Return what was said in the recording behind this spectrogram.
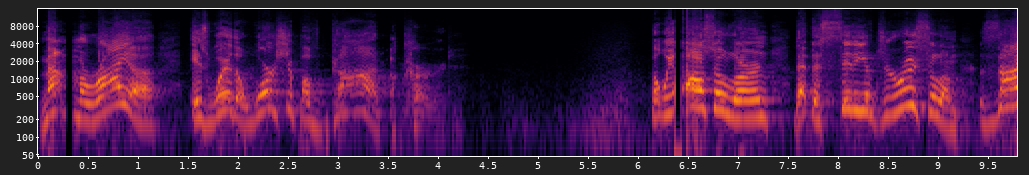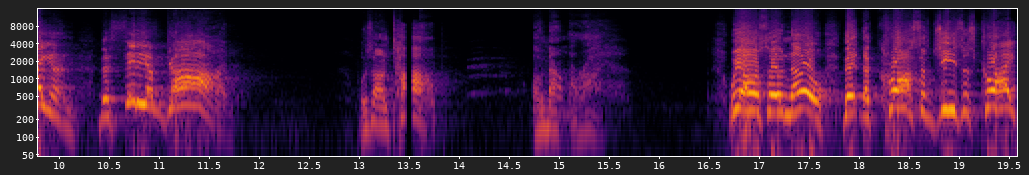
Mount Moriah is where the worship of God occurred. But we also learn that the city of Jerusalem, Zion, the city of God, was on top of Mount Moriah. We also know that the cross of Jesus Christ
